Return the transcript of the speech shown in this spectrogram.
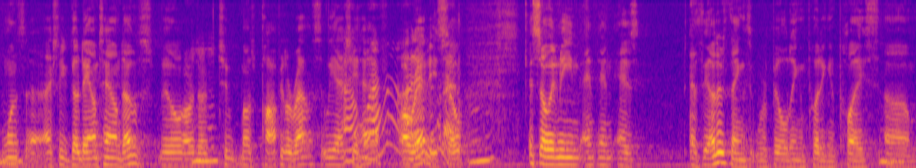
ones that actually go downtown Douglasville are the two most popular routes that we actually Mm-hmm. Oh, have wow. Already. So, Mm-hmm. so I mean, and, and as, as the other things that we're building and putting in place Mm-hmm. um,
